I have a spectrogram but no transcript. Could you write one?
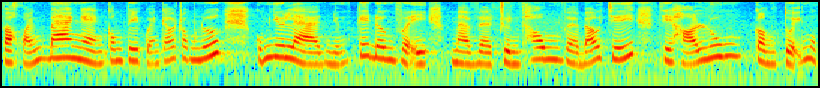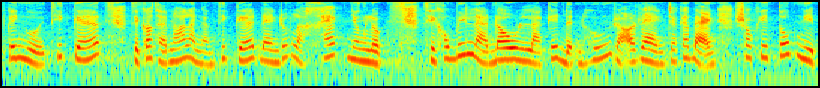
và khoảng 3.000 công ty quảng cáo trong nước. Cũng như là những cái đơn vị mà về truyền thông, về báo chí thì họ luôn cần tuyển một cái người thiết kế. Thì có thể nói là ngành thiết kế đang rất là khác nhân lực. Thì không biết là đâu là cái định hướng rõ ràng cho các bạn sau khi tốt nghiệp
